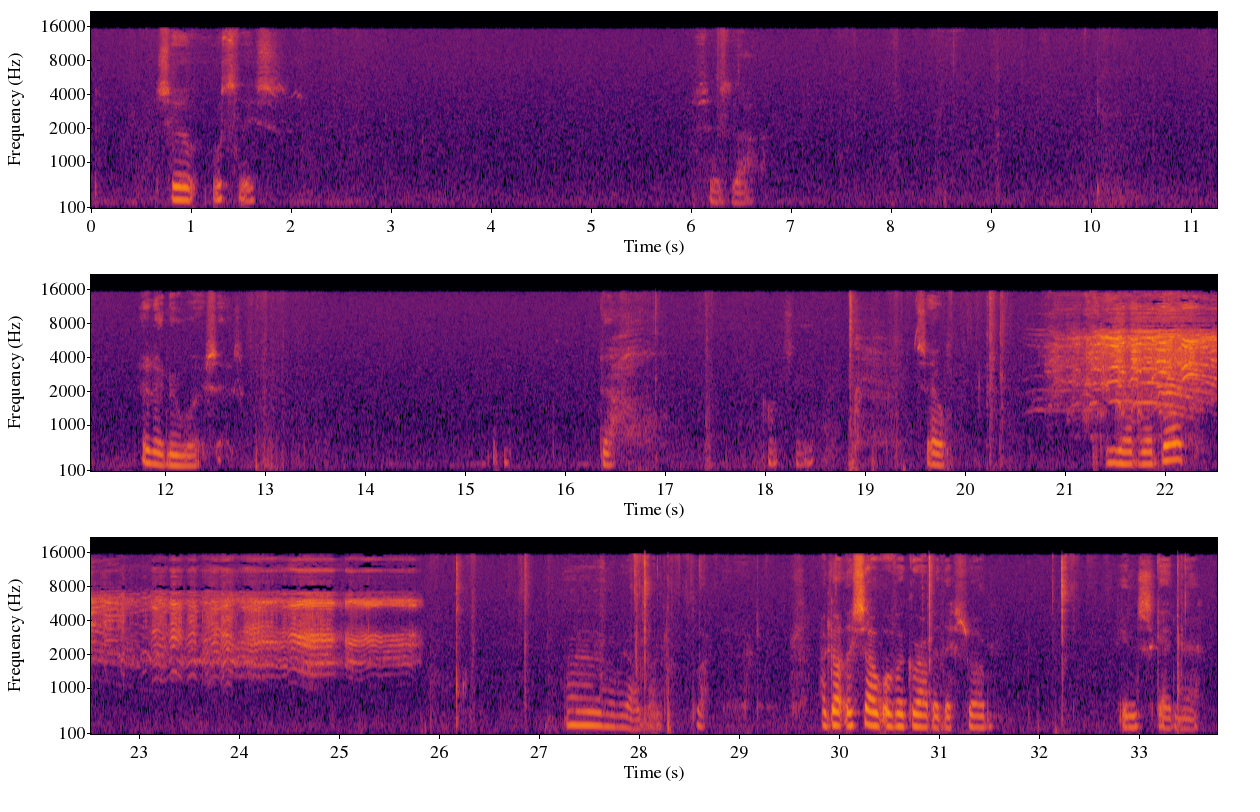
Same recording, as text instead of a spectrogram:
So what's this? Says that? I don't know what it says. Can't see it. So, mm, we have red bird. I got this out of a grab grabber, this one, in Skegness.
